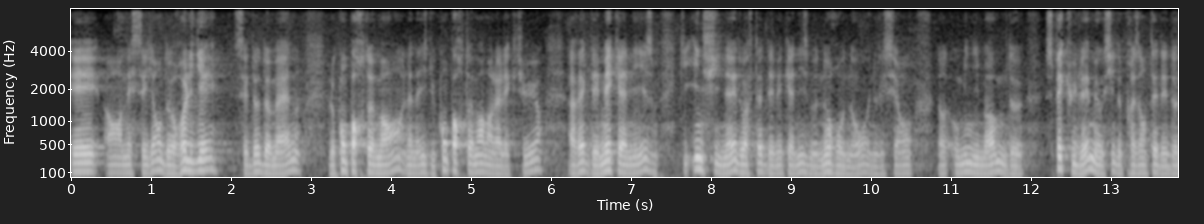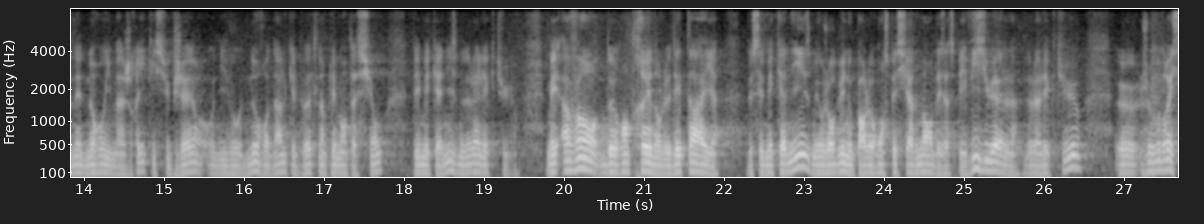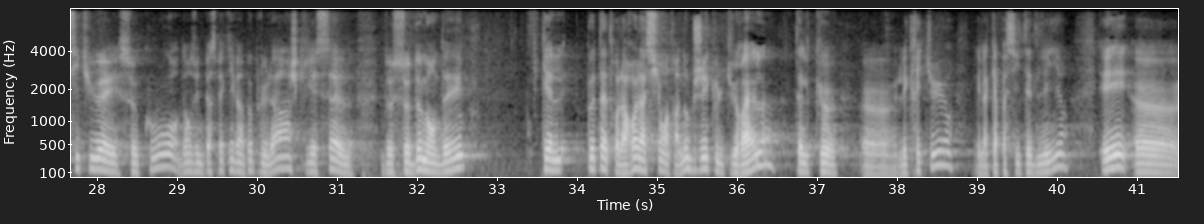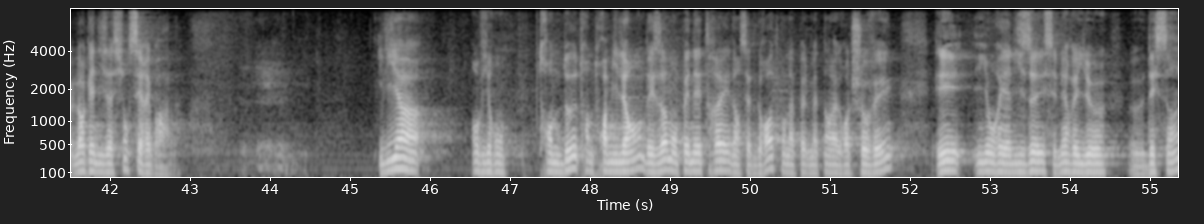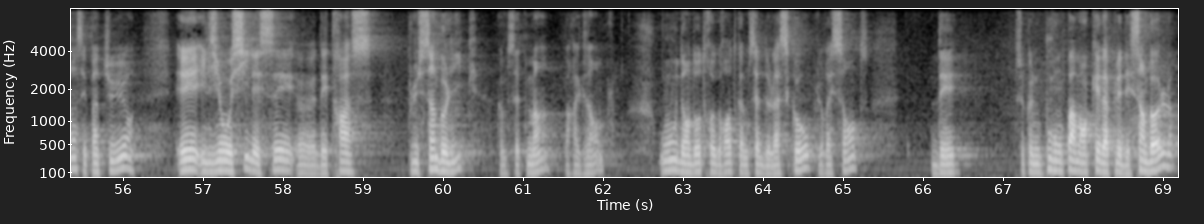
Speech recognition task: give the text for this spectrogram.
et en essayant de relier ces deux domaines, le comportement, l'analyse du comportement dans la lecture, avec des mécanismes qui, in fine, doivent être des mécanismes neuronaux. Nous essayerons au minimum de spéculer, mais aussi de présenter des données de neuroimagerie qui suggèrent au niveau neuronal quelle peut être l'implémentation des mécanismes de la lecture. Mais avant de rentrer dans le détail de ces mécanismes, et aujourd'hui nous parlerons spécialement des aspects visuels de la lecture, euh, je voudrais situer ce cours dans une perspective un peu plus large qui est celle de se demander quelle peut être la relation entre un objet culturel tel que euh, l'écriture et la capacité de lire et euh, l'organisation cérébrale. Il y a environ 32, 33 000 ans, des hommes ont pénétré dans cette grotte qu'on appelle maintenant la grotte Chauvet et y ont réalisé ces merveilleux dessins, ces peintures et ils y ont aussi laissé euh, des traces plus symboliques, comme cette main, par exemple, ou dans d'autres grottes comme celle de Lascaux, plus récente, des, ce que nous ne pouvons pas manquer d'appeler des symboles,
